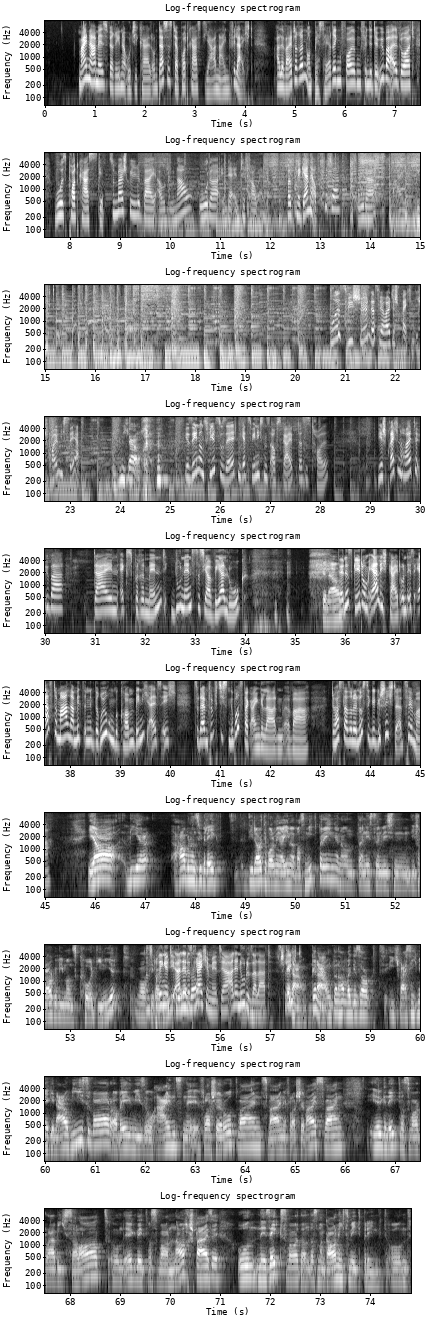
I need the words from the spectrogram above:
Mein Name ist Verena Utikail und das ist der Podcast Ja, Nein, Vielleicht. Alle weiteren und bisherigen Folgen findet ihr überall dort, wo es Podcasts gibt, zum Beispiel bei AudioNow oder in der NTV-App. Folgt mir gerne auf Twitter oder Urs, wie schön, dass wir heute sprechen. Ich freue mich sehr. Ich mich auch. Wir sehen uns viel zu selten, jetzt wenigstens auf Skype, das ist toll. Wir sprechen heute über dein Experiment. Du nennst es ja Wehrlog. Genau. Denn es geht um Ehrlichkeit. Und das erste Mal damit in Berührung bekommen bin ich, als ich zu deinem 50. Geburtstag eingeladen äh, war. Du hast da so eine lustige Geschichte. Erzähl mal. Ja, wir haben uns überlegt, die Leute wollen ja immer was mitbringen und dann ist ein bisschen die Frage, wie man es koordiniert. Was und bringen die alle das soll. Gleiche mit, ja? Alle Nudelsalat. Schlecht. Genau, genau. Ja. Und dann haben wir gesagt, ich weiß nicht mehr genau, wie es war, aber irgendwie so eins eine Flasche Rotwein, zwei eine Flasche Weißwein, irgendetwas war, glaube ich, Salat und irgendetwas war Nachspeise und eine sechs war dann, dass man gar nichts mitbringt. Und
